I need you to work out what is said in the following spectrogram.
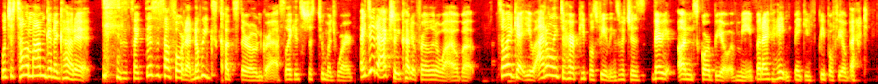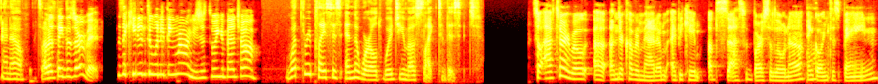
We'll just tell him I'm going to cut it. it's like, this is South Florida. Nobody cuts their own grass. Like, it's just too much work. I did actually cut it for a little while, but so I get you. I don't like to hurt people's feelings, which is very un-Scorpio of me, but I hate making people feel bad I know. Unless they deserve it. It's like he didn't do anything wrong. He's just doing a bad job. What three places in the world would you most like to visit? So after I wrote uh, Undercover Madam, I became obsessed with Barcelona and going to Spain.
